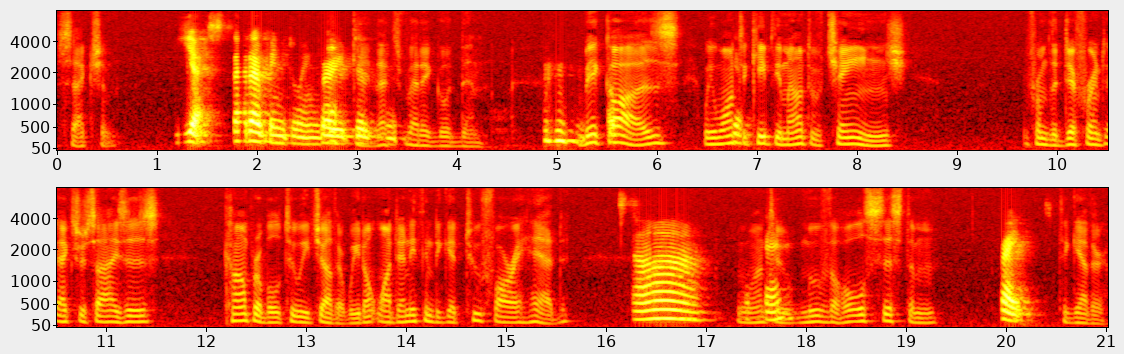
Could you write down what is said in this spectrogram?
section. Yes, that I've been doing very Okay, that's very good then. Because we want to keep the amount of change from the different exercises comparable to each other. We don't want anything to get too far ahead. Ah, We want Okay. to move the whole system right. together.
